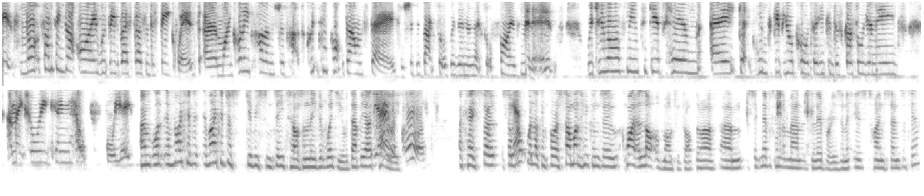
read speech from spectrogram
It's not something that I would be the best person to speak with. Um, my colleague Callum's just had to quickly pop downstairs. He should be back sort of within the next sort of five minutes. Would you ask me to give him a get him to give you a call so he can discuss all your needs and make sure we can help for you? Um, well, if I could, if I could just give you some details and leave it with you, would that be okay? Yeah, of course. Okay, so so what we're looking for is someone who can do quite a lot of multi drop. There are um, significant amount of deliveries, and it is time sensitive.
